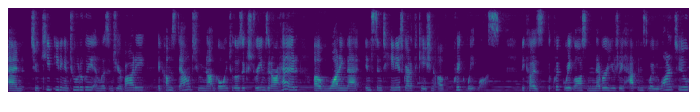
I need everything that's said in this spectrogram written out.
And to keep eating intuitively and listen to your body, it comes down to not going to those extremes in our head of wanting that instantaneous gratification of quick weight loss because the quick weight loss never usually happens the way we want it to.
